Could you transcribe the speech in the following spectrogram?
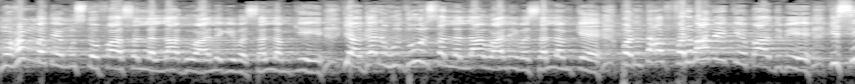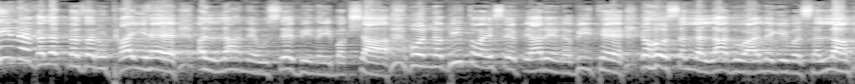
محمد مصطفیٰ صلی اللہ علیہ وسلم کی کہ اگر حضور صلی اللہ علیہ وسلم کے پردہ فرمانے کے بعد بھی کسی نے غلط نظر اٹھائی ہے، اللہ نے اسے بھی نہیں بخشا۔ وہ نبی تو ایسے پیارے نبی تھے، کہو صلی اللہ علیہ وسلم،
